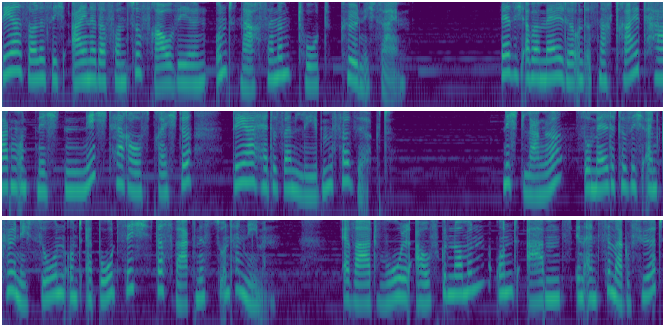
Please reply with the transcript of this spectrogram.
der solle sich eine davon zur Frau wählen und nach seinem Tod König sein. Wer sich aber melde und es nach drei Tagen und Nächten nicht herausbrächte, der hätte sein Leben verwirkt. Nicht lange, so meldete sich ein Königssohn und erbot sich, das Wagnis zu unternehmen. Er ward wohl aufgenommen und abends in ein Zimmer geführt,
